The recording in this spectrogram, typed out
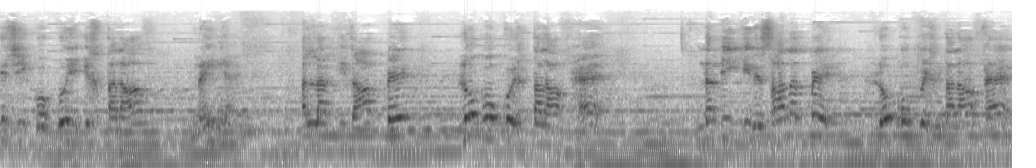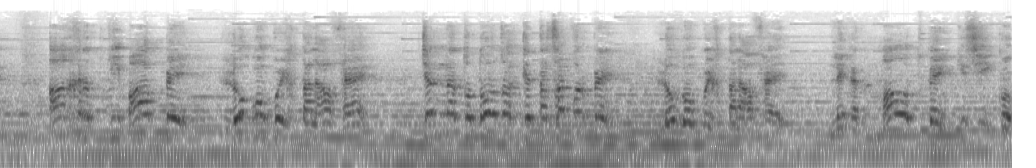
किसी को कोई इख्तलाफ नहीं है। अल्लाह की जात पे लोगों को इख्तलाफ है। नबी की रिसालत पे लोगों को इख्तलाफ है। आखरत की बात पे लोगों को इख्तलाफ है। जन्नत दो के तस्वुर पे लोगों को इख्तलाफ है, लेकिन मौत पे किसी को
